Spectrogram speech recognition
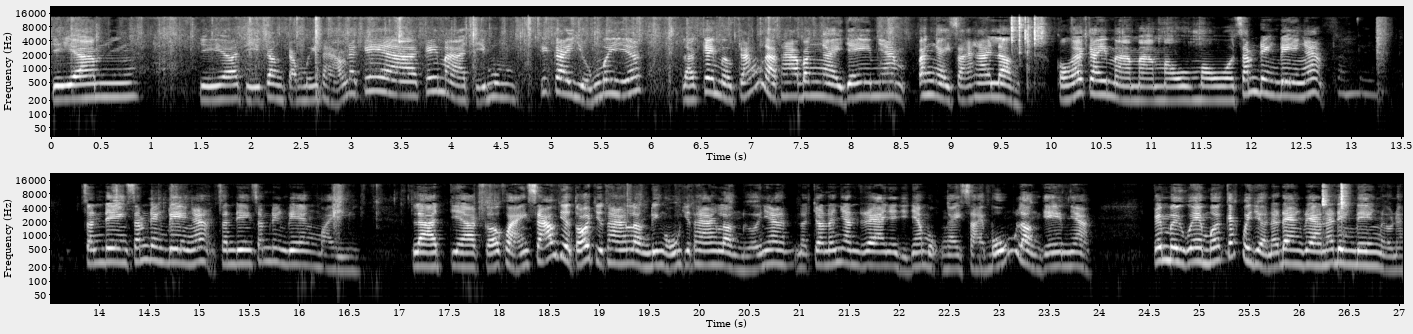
Chị um, chị à, chị Trần Trọng Mỹ Thảo nè cái à, cái mà chị mua cái cây dưỡng mi á là cây màu trắng là tha ban ngày cho em nha. Ban ngày xài hai lần. Còn cái cây mà mà màu màu xám đen đen á. Xanh đen xám đen đen á. Xanh đen xám đen đen mày là à, cỡ khoảng 6 giờ tối chị thang lần đi ngủ chị thang lần nữa nha. Là cho nó nhanh ra nha chị nha một ngày xài 4 lần cho em nha. Cái mi của em mới cắt bây giờ nó đang ra nó đen đen rồi nè.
